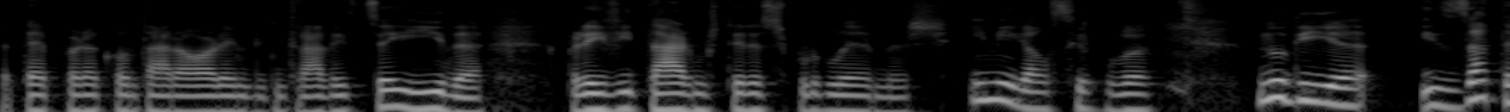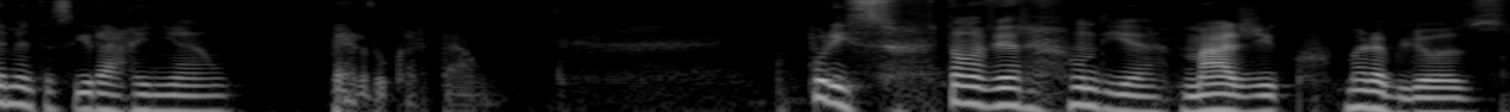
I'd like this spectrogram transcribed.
até para contar a hora de entrada e de saída, para evitarmos ter esses problemas. E Miguel Silva no dia exatamente a seguir à reunião, perde o cartão. por isso, estão a ver um dia mágico, maravilhoso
